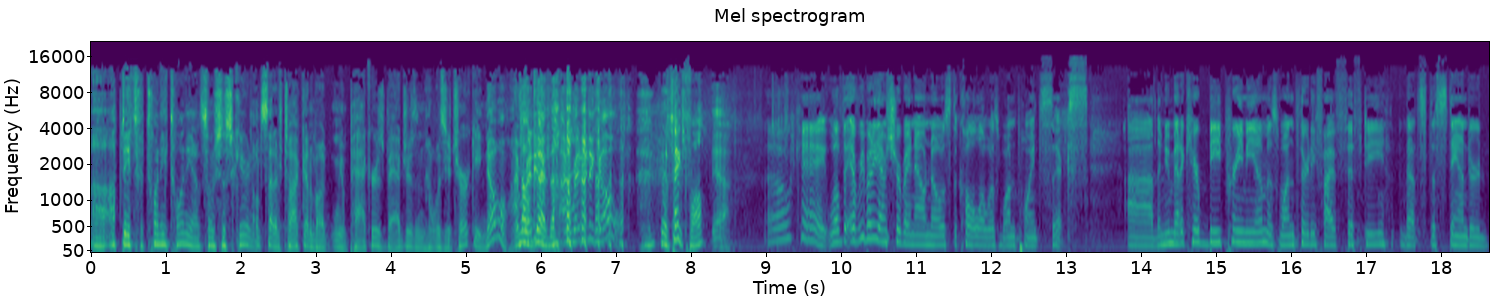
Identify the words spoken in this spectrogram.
uh, updates for 2020 on Social Security. Outside of talking about you know Packers, Badgers, and how was your turkey? No, I'm Oh, ready. good. To, I'm ready to go. Yeah, thanks, Paul. Yeah. Okay. Well, the, everybody I'm sure by now knows the COLA was 1.6. Uh, the new Medicare B premium is 135.50. That's the standard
